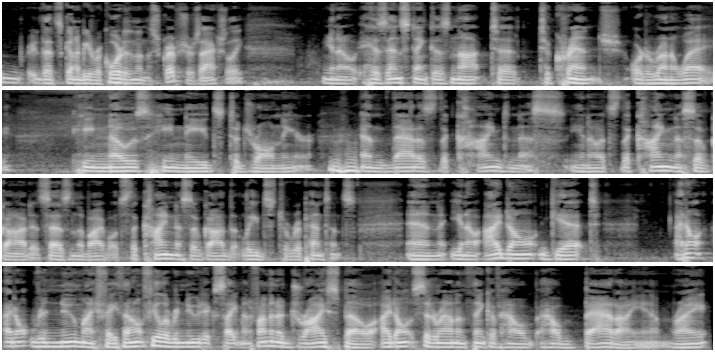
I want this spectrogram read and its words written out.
that's going to be recorded in the scriptures, actually you know, his instinct is not to, to cringe or to run away. He knows he needs to draw near. Mm-hmm. And that is the kindness. You know, it's the kindness of God, it says in the Bible. It's the kindness of God that leads to repentance. And, you know, I don't get. I don't I don't renew my faith. I don't feel a renewed excitement. If I'm in a dry spell, I don't sit around and think of how how bad I am, right?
